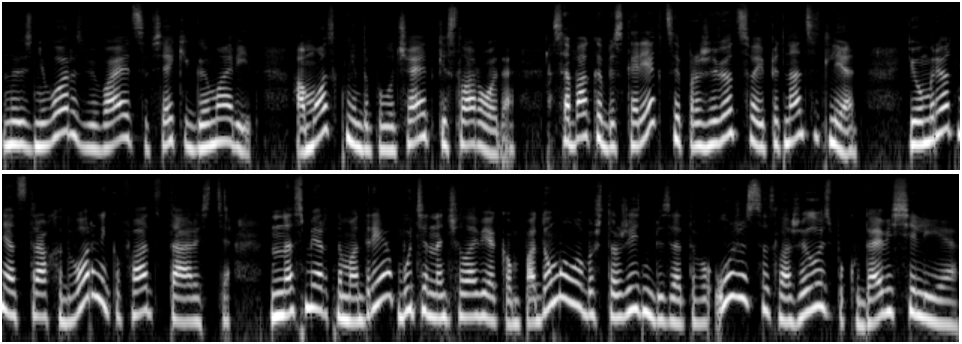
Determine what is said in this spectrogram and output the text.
но из него развивается всякий гайморит, а мозг недополучает кислорода. Собака без коррекции проживет свои 15 лет и умрет не от страха дворников, а от старости. Но на смертном Андре, будь она человеком, подумала бы, что жизнь без этого ужаса сложилась бы куда веселее.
